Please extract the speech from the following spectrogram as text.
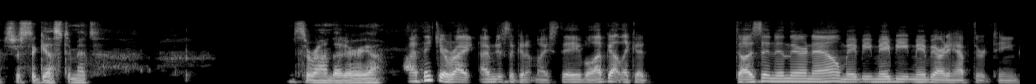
It's just a guesstimate. It's around that area. I think you're right. I'm just looking at my stable. I've got like a dozen in there now. Maybe maybe maybe I already have thirteen.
